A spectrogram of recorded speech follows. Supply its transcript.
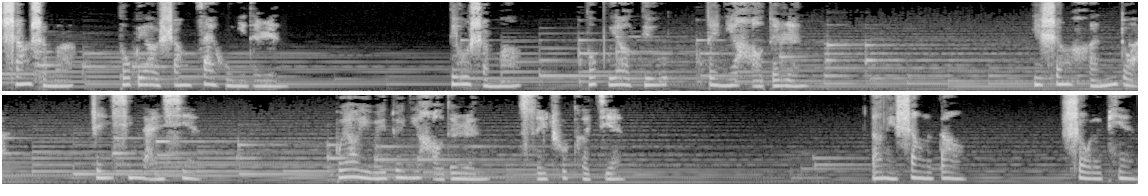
伤什么都不要伤在乎你的人，丢什么都不要丢对你好的人。一生很短，真心难现。不要以为对你好的人随处可见。当你上了当，受了骗，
